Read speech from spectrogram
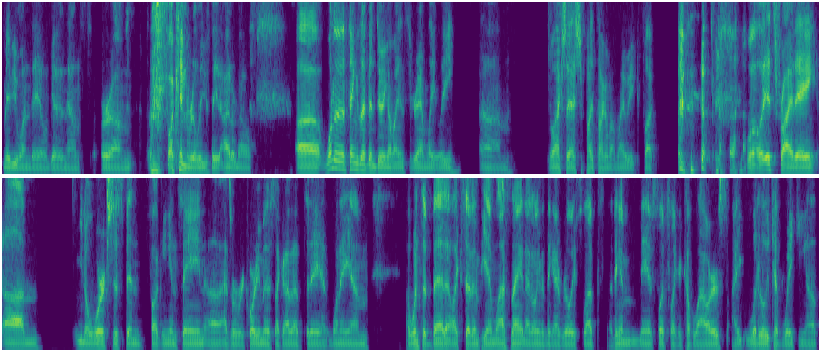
maybe one day it'll get announced or um fucking release date i don't know uh one of the things i've been doing on my instagram lately um well actually i should probably talk about my week fuck well it's friday um you know work's just been fucking insane uh as we're recording this. I got up today at 1 a.m i went to bed at like 7 p.m last night and i don't even think i really slept. I think i may have slept for like a couple hours. I literally kept waking up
